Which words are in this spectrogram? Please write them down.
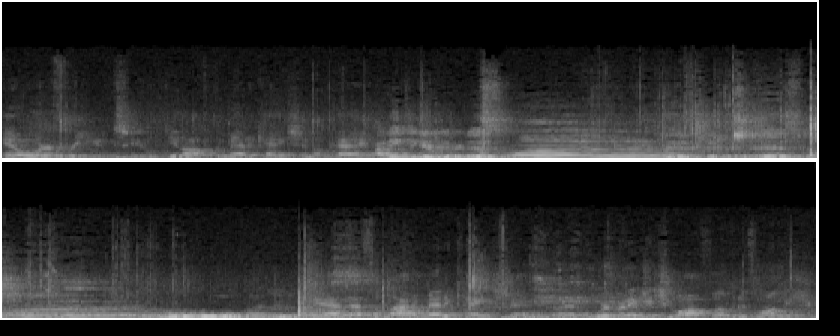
in order for you to get off the medication. Okay. I need to get rid of this one. This one. Woo! my goodness. Yeah, that's a lot of medication, but we're going to get you off of it as long as you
